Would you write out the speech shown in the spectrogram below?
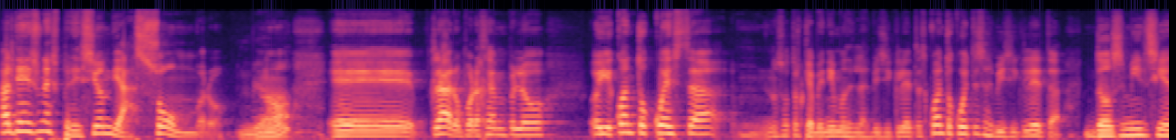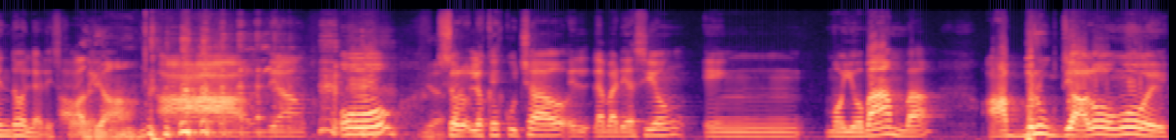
Aldeán es una expresión de asombro. ¿no? Eh, claro, por ejemplo, oye, ¿cuánto cuesta, nosotros que venimos de las bicicletas, cuánto cuesta esa bicicleta? 2.100 dólares. Aldeán. Ah, Aldeán. O, Ya. solo lo que he escuchado, el- la variación en Moyobamba, a Brook de Alón, oye,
